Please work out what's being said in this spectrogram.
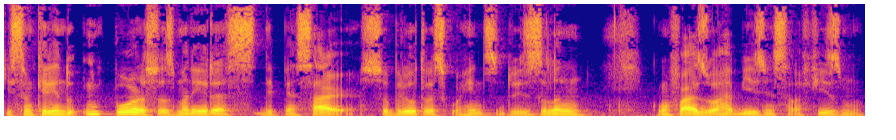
que estão querendo impor suas maneiras de pensar sobre outras correntes do Islã, como faz o arabismo e o salafismo,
